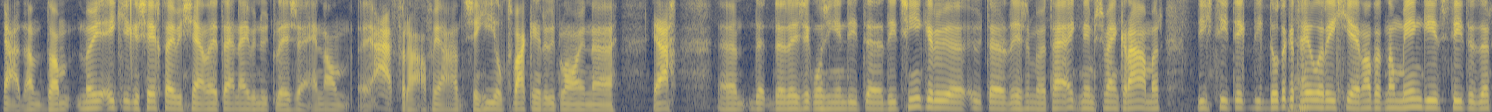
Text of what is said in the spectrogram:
ja, dan, dan moet je ik je gezicht even snel en even uitlezen. En dan ja, het verhaal van ja, ze hield twee keer uitline. eh ja, de- er is ik wel zien die het, die het zien keer uit uh, lezen moet. hè. Ik neem Sven Kramer, die stiet ik, die doet ik het Ja. hele ritje. En het nou min gaat, stiet er.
